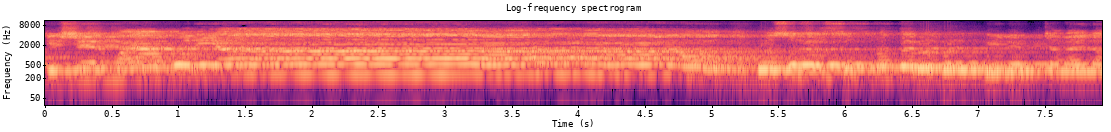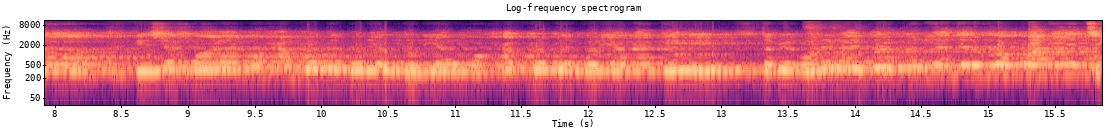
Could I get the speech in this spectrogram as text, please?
কিসের মায়া পড়িয়া রসুলের সুন্নতের উপরে বিলেপ চালাইলা কিসের মায়া মোহাব্বতে পড়িয়া দুনিয়ার মোহাব্বতে পড়িয়া নাকি? তবে মনে রাখবে দুনিয়া যেরকম বানিয়েছি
